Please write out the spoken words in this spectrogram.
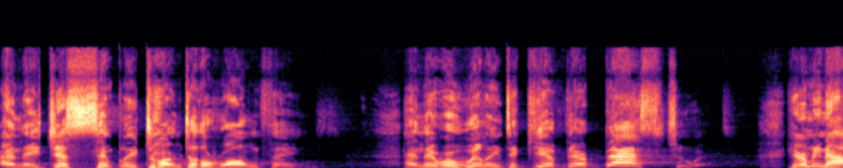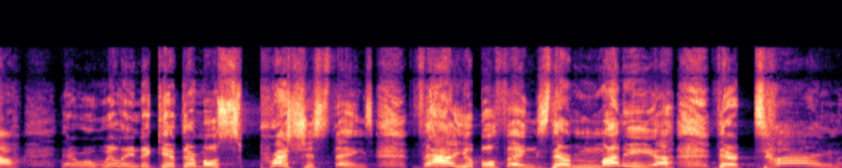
and they just simply turned to the wrong things and they were willing to give their best to it. Hear me now. They were willing to give their most precious things, valuable things, their money, uh, their time,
